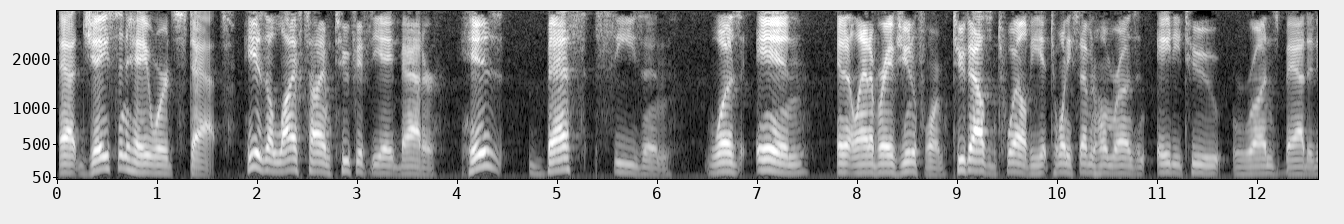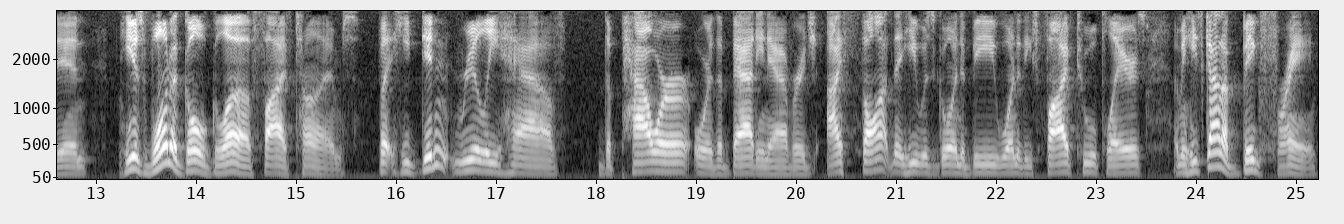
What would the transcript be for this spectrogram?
at Jason Heyward's stats. He is a lifetime 258 batter. His best season was in an Atlanta Braves uniform. 2012, he hit 27 home runs and 82 runs batted in. He has won a gold glove five times, but he didn't really have the power or the batting average. I thought that he was going to be one of these five tool players. I mean, he's got a big frame.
